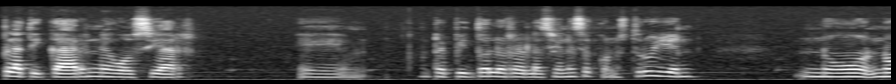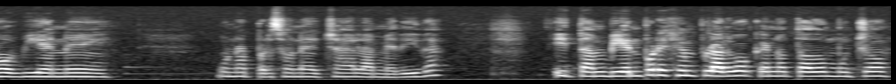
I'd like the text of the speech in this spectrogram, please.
platicar, negociar. Eh, repito, las relaciones se construyen. No, no viene una persona hecha a la medida. Y también, por ejemplo, algo que he notado mucho,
